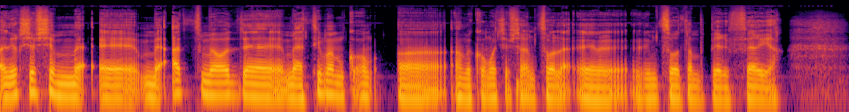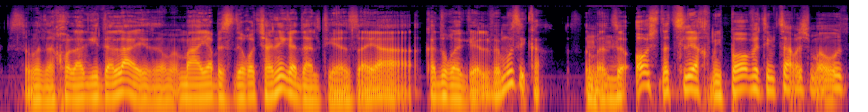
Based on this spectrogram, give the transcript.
אני חושב שמעט מאוד אה, מעטים המקום, אה, המקומות שאפשר למצוא, למצוא אותם בפריפריה. זאת אומרת אני יכול להגיד עליי מה היה בשדרות שאני גדלתי אז היה כדורגל ומוזיקה. זאת אומרת זה או שתצליח מפה ותמצא משמעות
